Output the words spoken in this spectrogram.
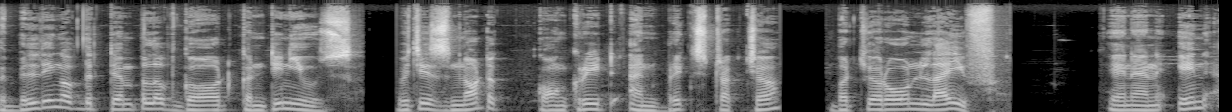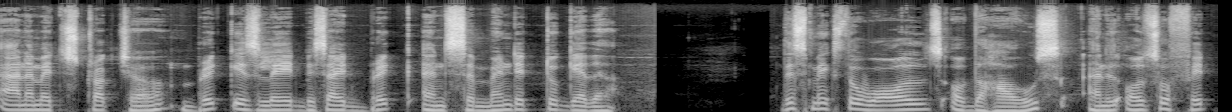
The building of the temple of God continues, which is not a concrete and brick structure, but your own life. In an inanimate structure, brick is laid beside brick and cemented together. This makes the walls of the house and is also fit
